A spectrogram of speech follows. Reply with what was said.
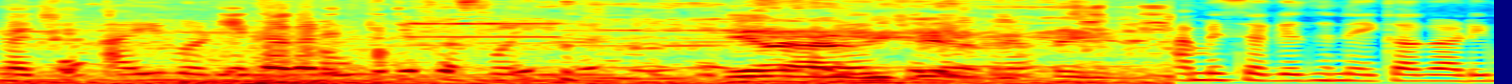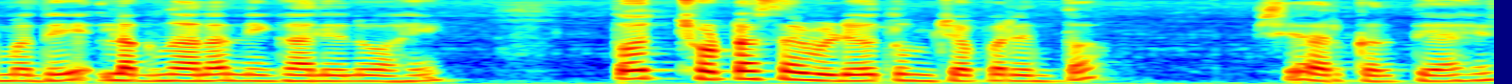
माझे आई वडील आम्ही सगळेजण एका गाडीमध्ये लग्नाला निघालेलो आहे. तो छोटासा व्हिडिओ तुमच्यापर्यंत शेअर करते आहे.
